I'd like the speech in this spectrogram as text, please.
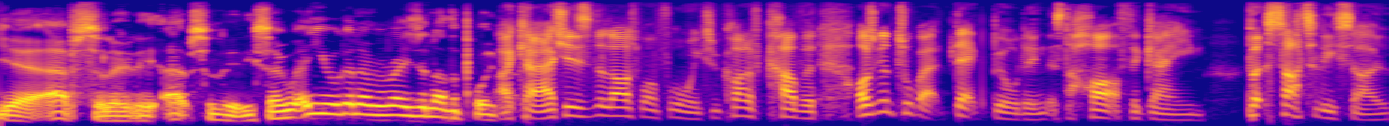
Yeah, absolutely, absolutely. So uh, you were going to raise another point. Okay, actually, this is the last one for me because we kind of covered. I was going to talk about deck building. That's the heart of the game, but subtly so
